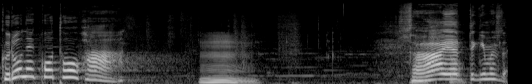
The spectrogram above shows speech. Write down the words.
黒猫豆腐うん、さあやってきました。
